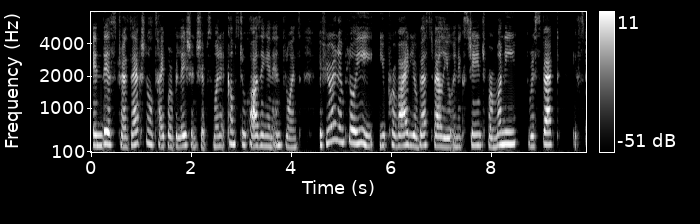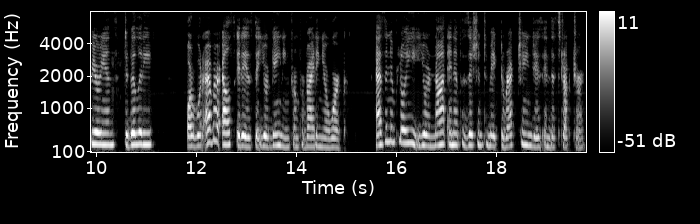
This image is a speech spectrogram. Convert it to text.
In this transactional type of relationships, when it comes to causing an influence, if you're an employee, you provide your best value in exchange for money, respect, experience, stability, or whatever else it is that you're gaining from providing your work. As an employee, you're not in a position to make direct changes in the structure,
